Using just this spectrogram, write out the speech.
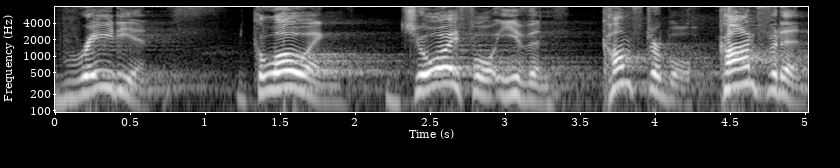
radiant, glowing, joyful, even, comfortable, confident.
